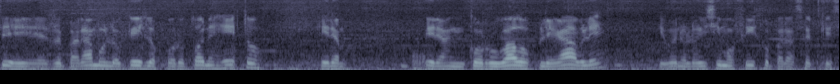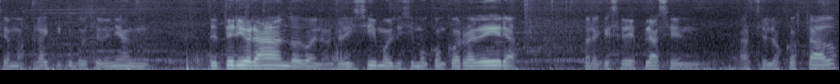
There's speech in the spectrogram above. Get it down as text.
se- reparamos lo que es los portones estos, que eran, eran corrugados plegables, y bueno, los hicimos fijos para hacer que sea más práctico, porque se venían deteriorando, bueno, lo hicimos, lo hicimos con corredera, para que se desplacen hacia los costados,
